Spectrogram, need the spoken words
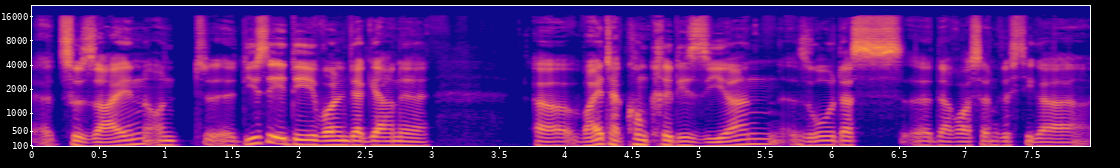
äh, zu sein. Und äh, diese Idee wollen wir gerne äh, weiter konkretisieren, so dass äh, daraus ein richtiger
